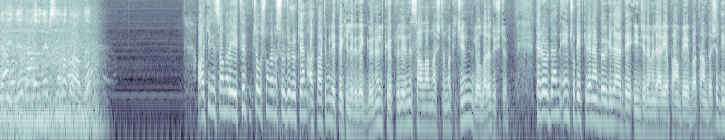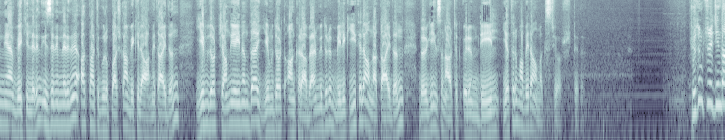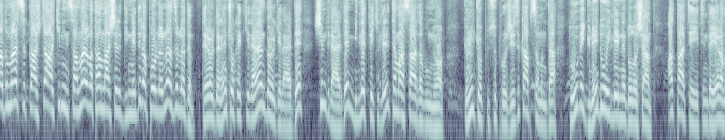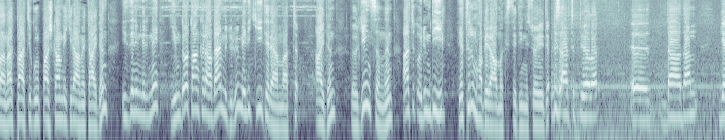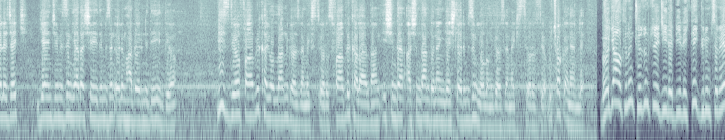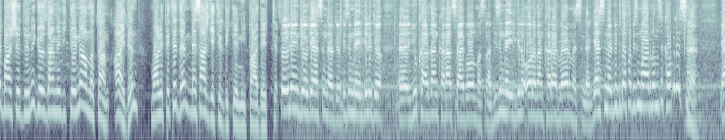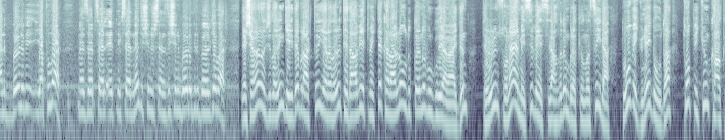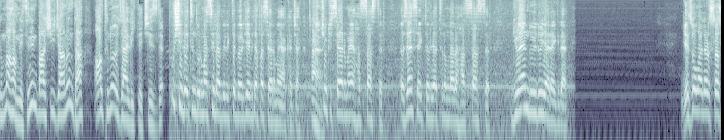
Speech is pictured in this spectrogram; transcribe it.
ekipleriydi. Bunların hepsini not aldı. Akil insanlar heyeti çalışmalarını sürdürürken AK Parti milletvekilleri de gönül köprülerini sağlamlaştırmak için yollara düştü. Terörden en çok etkilenen bölgelerde incelemeler yapan ve vatandaşı dinleyen vekillerin izlenimlerini AK Parti Grup Başkan Vekili Ahmet Aydın 24 canlı yayınında 24 Ankara Haber Müdürü Melik Yiğitel'e anlattı Aydın. Bölge insanı artık ölüm değil yatırım haberi almak istiyor dedi. Çözüm sürecinde adımlar sıklaştı. Akil insanlar vatandaşları dinledi, raporlarını hazırladı. Terörden en çok etkilenen bölgelerde şimdilerde milletvekilleri temaslarda bulunuyor. Gönül Köprüsü projesi kapsamında Doğu ve Güneydoğu illerine dolaşan AK Parti heyetinde yer alan AK Parti Grup Başkan Vekili Ahmet Aydın izlenimlerini 24 Ankara Haber Müdürü Melik Yiğitel'e anlattı. Aydın, bölge insanının artık ölüm değil yatırım haberi almak istediğini söyledi. Biz artık diyorlar e, dağdan gelecek gencimizin ya da şehidimizin ölüm haberini değil diyor. Biz diyor fabrika yollarını gözlemek istiyoruz. Fabrikalardan, işinden, aşından dönen gençlerimizin yolunu gözlemek istiyoruz diyor. Bu çok önemli. Bölge halkının çözüm süreciyle birlikte gülümsemeye başladığını gözlemlediklerini anlatan Aydın, muhalefete de mesaj getirdiklerini ifade etti. Söyleyin diyor gelsinler diyor. Bizimle ilgili diyor e, yukarıdan kanat sahibi olmasınlar. Bizimle ilgili oradan karar vermesinler. Gelsinler bir, bir defa bizim varlığımızı kabul etsinler. Yani böyle bir yapı var. Mezhepsel, etniksel ne düşünürseniz düşünün böyle bir bölge var. Yaşanan acıların geride bıraktığı yaraları tedavi etmekte kararlı olduklarını vurgulayan Aydın, terörün sona ermesi ve silahların bırakılmasıyla Doğu ve Güneydoğu'da topyekün kalkınma hamlesinin başlayacağının da altını özellikle çizdi. Bu şiddetin durmasıyla birlikte bölgeye bir defa sermaye akacak. Çünkü sermaye hassastır. Özel sektör yatırımları hassastır. Güven duyduğu yere gider. Gezi olayları sırasında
